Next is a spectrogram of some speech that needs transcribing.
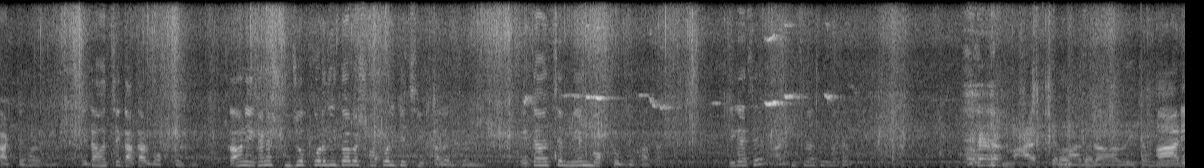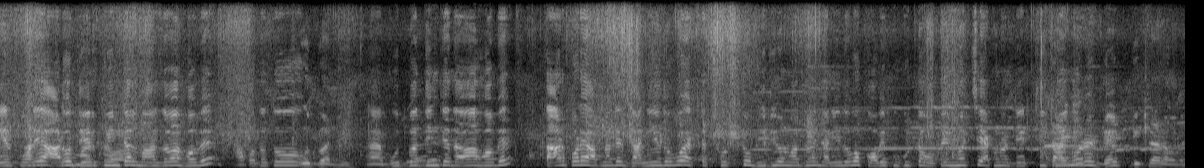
কাটতে পারবে না। এটা হচ্ছে কাকার বক্তব্য। কারণ এখানে সুযোগ করে দিতে হবে সকলকে ছিপ খেলার জন্য। এটা হচ্ছে মেন বক্তব্য কাকা ঠিক আছে? আর কিছু আছে কাকা? আর এরপরে আরও দেড় কুইন্টাল মাছ দেওয়া হবে। আপাতত বুধবার দিন। হ্যাঁ, বুধবার দিনকে দেওয়া হবে। তারপরে আপনাদের জানিয়ে দেবো একটা ছোট্ট ভিডিওর মাধ্যমে জানিয়ে দেবো কবে পুকুরটা ওপেন হচ্ছে। এখনও ডেট ঠিক তারপরে ডেট ডিক্লেয়ার হবে।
